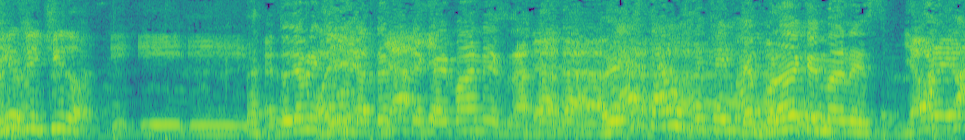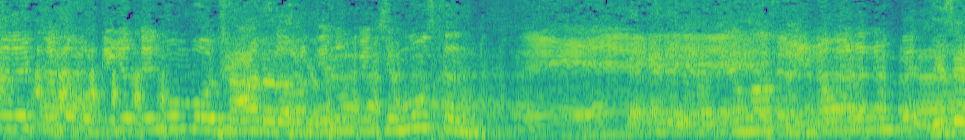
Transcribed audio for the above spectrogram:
sí es bien chido. Y, y, y Entonces ya brincamos al tema de ya. Caimanes. Ya estamos en caimán. Temporada de Caimanes. Y ahora ya me doy cuenta porque yo tengo un bocho No, no, no, pero no. tiene un pinche Mustang. Dice,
